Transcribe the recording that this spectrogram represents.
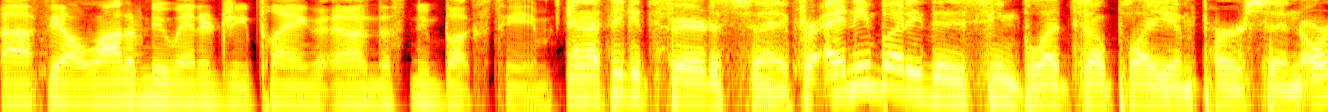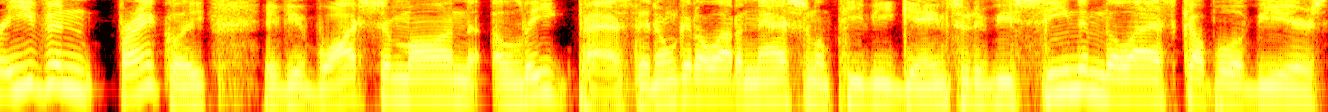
uh, feel a lot of new energy playing on this new Bucks team. And I think it's fair to say for anybody that has seen Bledsoe play in person, or even frankly, if you've watched him on a league pass, they don't get a lot of national TV games, but if you've seen him the last couple of years,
